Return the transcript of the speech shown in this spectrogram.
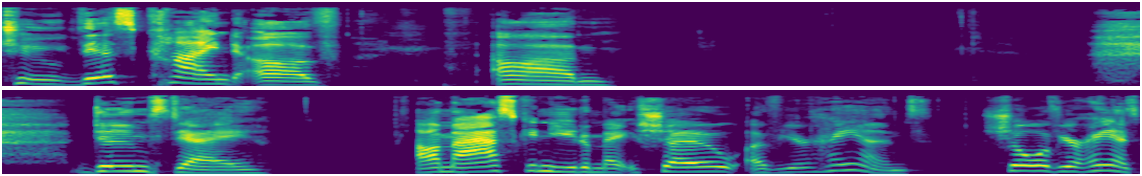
to this kind of um, doomsday, I'm asking you to make show of your hands. Show of your hands.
